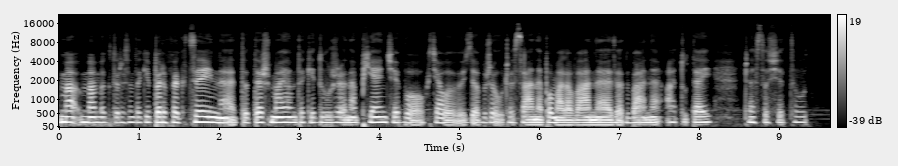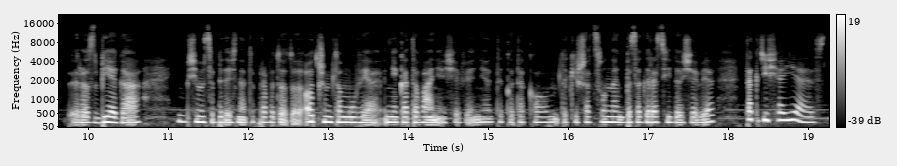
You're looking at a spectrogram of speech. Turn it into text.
ma, mamy, które są takie perfekcyjne, to też mają takie duże napięcie, bo chciały być dobrze uczesane, pomalowane, zadbane, a tutaj często się tu rozbiega i musimy sobie dać na to prawo. To, to, o czym to mówię? Nie katowanie siebie, nie? tylko tako, taki szacunek bez agresji do siebie. Tak dzisiaj jest.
